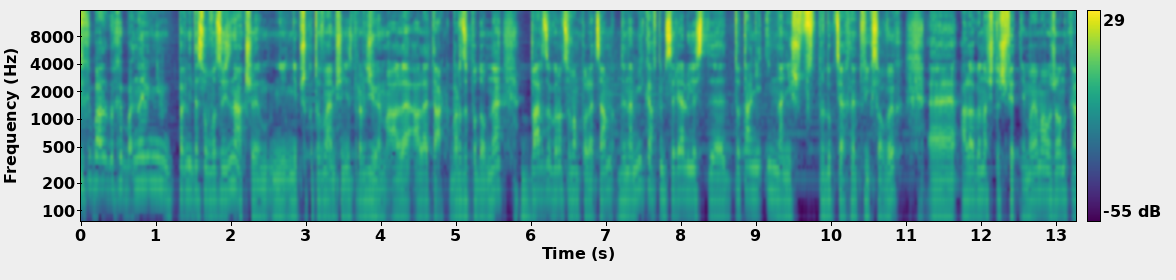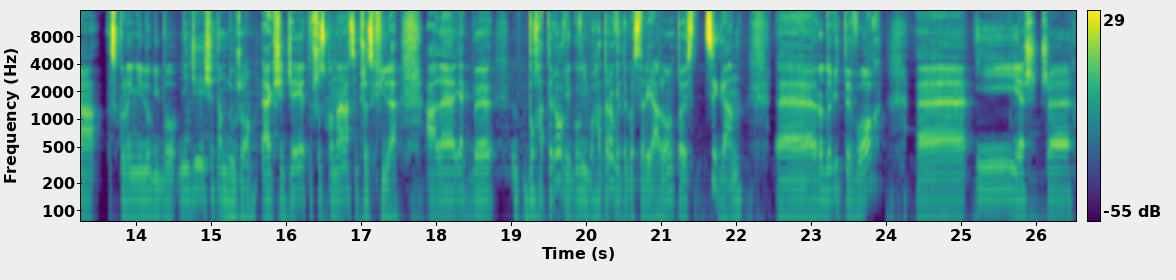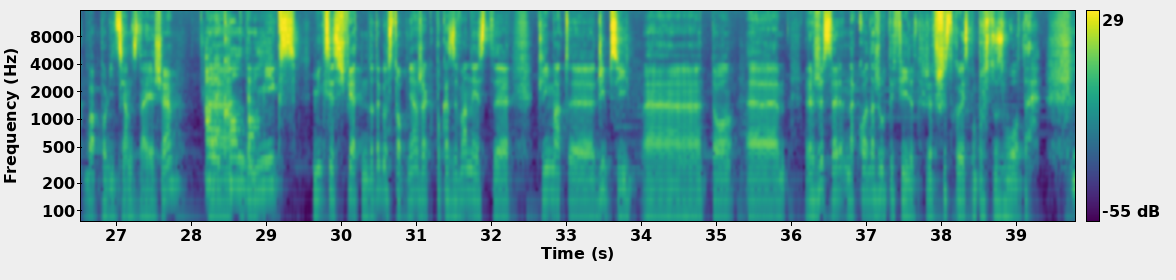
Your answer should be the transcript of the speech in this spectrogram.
E, No, chyba, chyba no, nie, pewnie to słowo coś znaczy. Nie, nie przygotowałem się, nie sprawdziłem, ale, ale tak, bardzo podobne. Bardzo gorąco wam polecam. Dynamika w tym serialu jest e, totalnie inna niż w produkcjach Netflixowych, e, ale ogląda się to świetnie. Moja małżonka z kolei nie lubi, bo nie dzieje się tam dużo. A jak się dzieje, to wszystko naraz i przez chwilę. Ale jakby bohaterowie, główni bohaterowie tego serialu, to jest Cygan, e, rodowity Włoch e, i jeszcze chyba policjant, zdaje się. Ale E, kombo. Ten miks, miks jest świetny, do tego stopnia, że jak pokazywany jest e, klimat e, Gypsy, e, to e, reżyser nakłada żółty filtr, że wszystko jest po prostu złote.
